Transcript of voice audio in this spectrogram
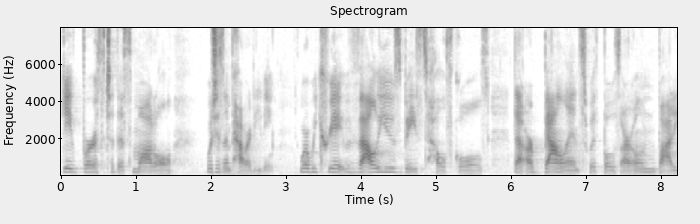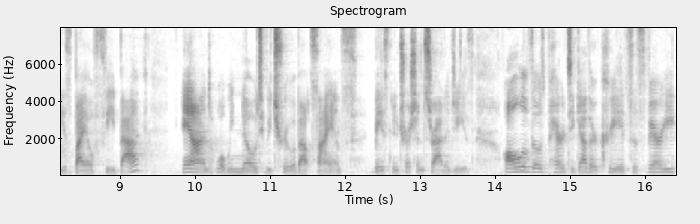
gave birth to this model, which is empowered eating, where we create values based health goals that are balanced with both our own body's biofeedback and what we know to be true about science based nutrition strategies. All of those paired together creates this very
